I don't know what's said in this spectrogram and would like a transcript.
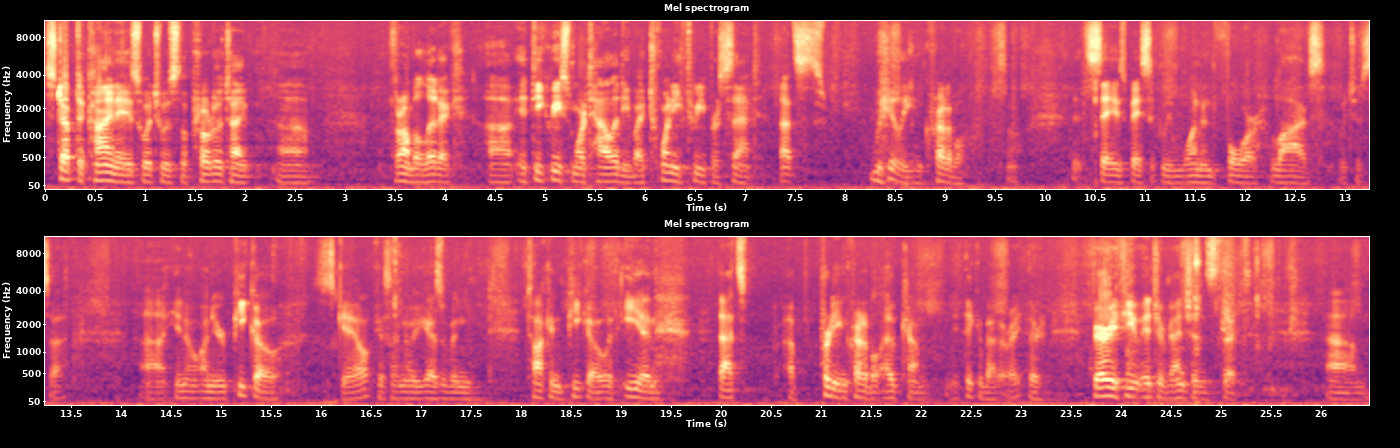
streptokinase, which was the prototype uh, thrombolytic. Uh, it decreased mortality by 23%. That's really incredible. So it saves basically one in four lives, which is, uh, uh, you know, on your PICO scale, because I know you guys have been talking PICO with Ian, that's a pretty incredible outcome. You think about it, right? There are very few interventions that, um,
